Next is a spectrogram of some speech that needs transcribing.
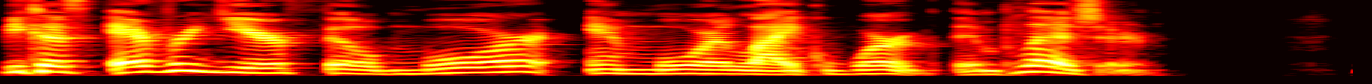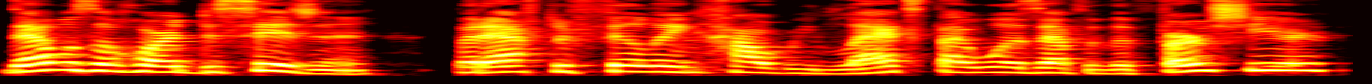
because every year felt more and more like work than pleasure. That was a hard decision, but after feeling how relaxed I was after the first year,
